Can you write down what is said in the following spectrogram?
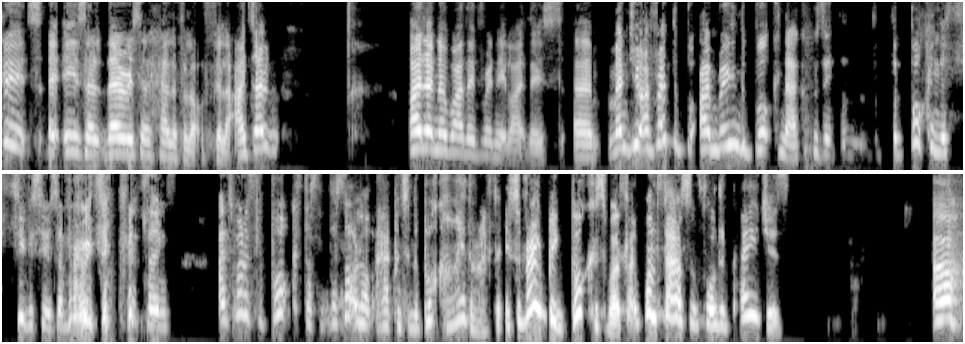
bit. It is a. There is a hell of a lot of filler. I don't. I don't know why they've written it like this. Um, mind you, I've read the. I'm reading the book now because the book and the TV series are very different things. And to be honest, the book doesn't. There's not a lot that happens in the book either. I think it's a very big book as well. It's like 1,400 pages. Oh,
